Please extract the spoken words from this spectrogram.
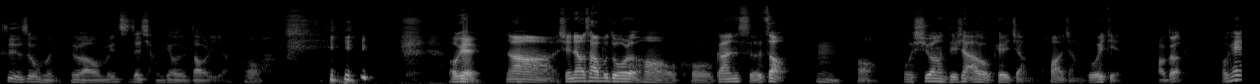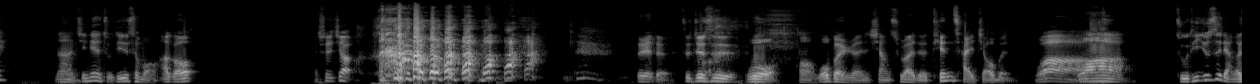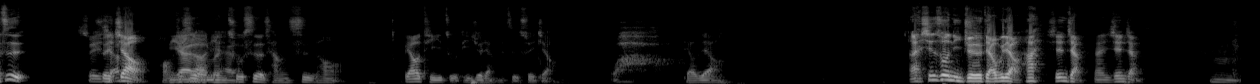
这也是我们对吧？我们一直在强调的道理啊。哦，OK。那闲聊差不多了哈，口干舌燥，嗯，好，我希望等一下阿狗可以讲话讲多一点。好的，OK。那今天的主题是什么？阿狗，还睡觉。对的，这就是我哦，我本人想出来的天才脚本。哇哇，主题就是两个字，睡觉。好，这是我们初次的尝试哈。标题主题就两个字，睡觉。哇，屌不屌？来，先说你觉得屌不屌？嗨，先讲，来，你先讲。嗯，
